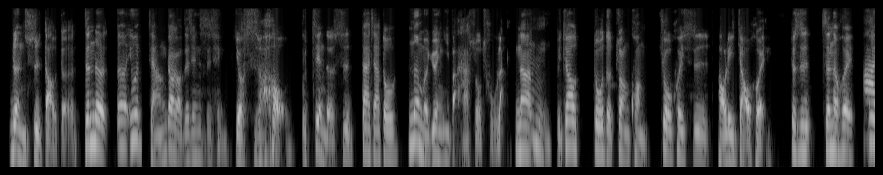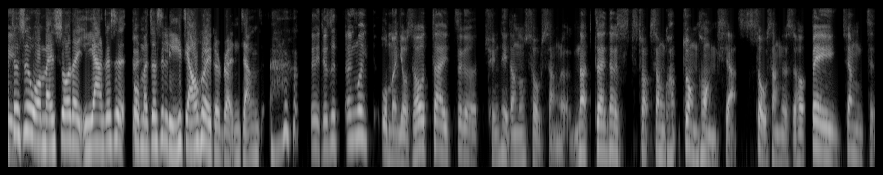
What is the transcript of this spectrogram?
认识到的，真的，呃，因为讲告解这件事情，有时候不见得是大家都那么愿意把它说出来。那比较多的状况就会是逃离教会。就是真的会啊，就是我们说的一样，就是我们就是离交会的人这样子。对，就是因为我们有时候在这个群体当中受伤了，那在那个状状况状况下受伤的时候，被像占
